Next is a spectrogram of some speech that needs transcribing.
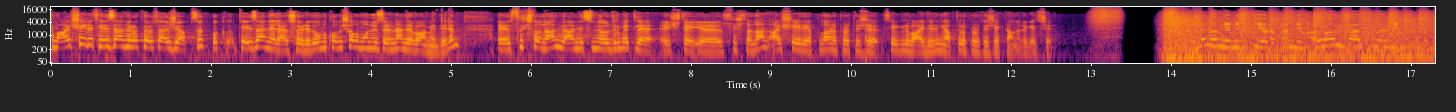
Şimdi Ayşe ile teyzenle röportaj yaptık. Bak teyzen neler söyledi onu konuşalım onun üzerinden devam edelim. Ee, suçlanan ve annesini öldürmekle e, işte e, suçlanan Ayşe ile yapılan röportajı sevgili Valide'nin yaptığı röportajı ekranlara getirelim. Ben annemi istiyorum annem. Allah rızası için annemi istiyorum.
